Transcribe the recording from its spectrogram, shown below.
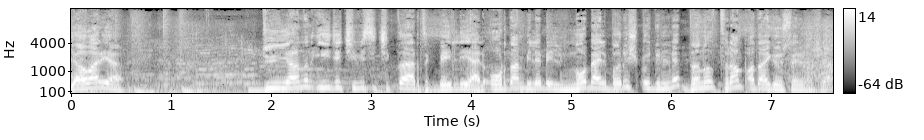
ya var ya dünyanın iyice çivisi çıktı artık belli yani. Oradan bile belli. Nobel Barış Ödülü'ne Donald Trump aday gösterilmiş ya.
